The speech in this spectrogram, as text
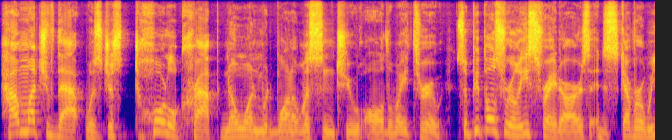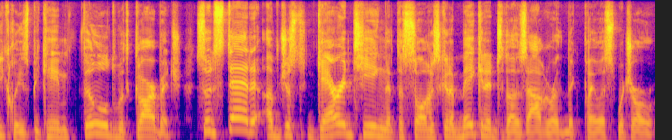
how much of that was just total crap no one would want to listen to all the way through. So people's release radars and Discover Weeklies became filled with garbage. So instead of just guaranteeing that the song is going to make it into those algorithmic playlists which are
